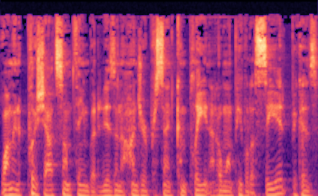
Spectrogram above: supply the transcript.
well, I'm going to push out something, but it isn't 100% complete. And I don't want people to see it because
